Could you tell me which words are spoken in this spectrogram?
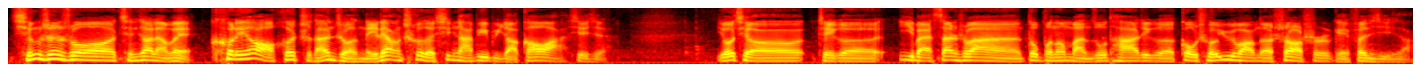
情深说，请教两位，克雷奥和指南者哪辆车的性价比比较高啊？谢谢。有请这个一百三十万都不能满足他这个购车欲望的石老师给分析一下。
